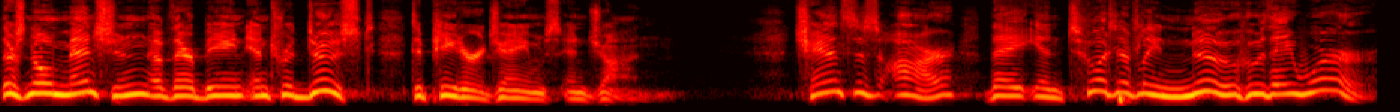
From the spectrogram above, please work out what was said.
There's no mention of their being introduced to Peter, James, and John. Chances are they intuitively knew who they were,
